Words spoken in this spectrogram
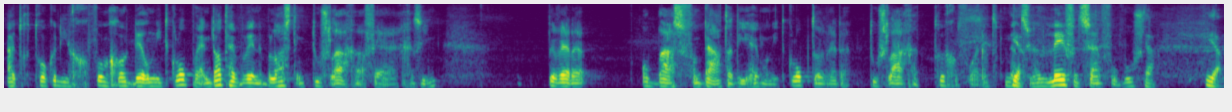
uitgetrokken die voor een groot deel niet kloppen. En dat hebben we in de belastingtoeslagenaffaire gezien. Er werden op basis van data die helemaal niet klopten, werden toeslagen teruggevorderd. Mensen hun levens zijn verwoest. Ja. Ja.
